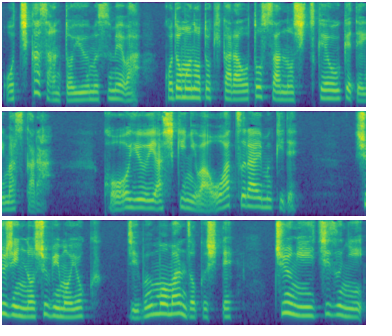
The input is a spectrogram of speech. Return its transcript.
おちかさんという娘は子供の時からお父さんのしつけを受けていますから、こういう屋敷にはおあつらえ向きで、主人の守備もよく、自分も満足して、忠義一途に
